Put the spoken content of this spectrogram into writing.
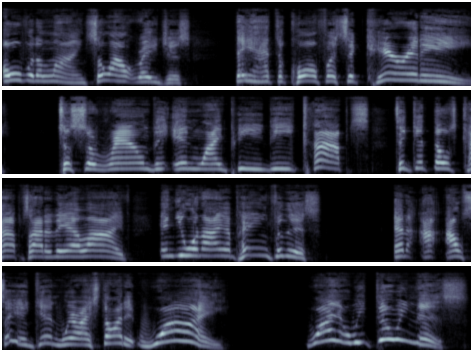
over the line, so outrageous, they had to call for security to surround the NYPD cops to get those cops out of there alive. And you and I are paying for this. And I, I'll say again where I started. Why? Why are we doing this?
